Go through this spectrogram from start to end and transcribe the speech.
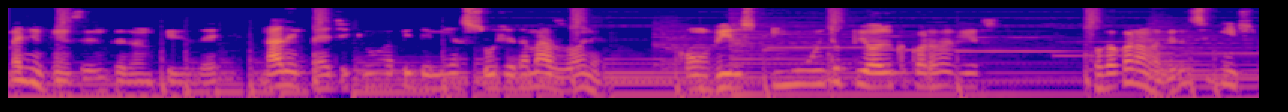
Mas enfim, vocês entenderam o que dizer. Nada impede que uma epidemia surja da Amazônia, com um vírus muito pior do que o coronavírus. Porque o coronavírus é o seguinte:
